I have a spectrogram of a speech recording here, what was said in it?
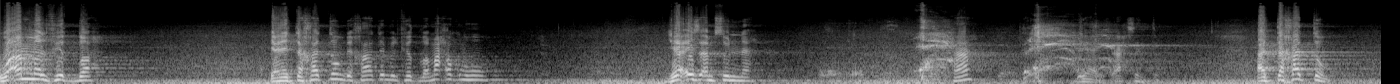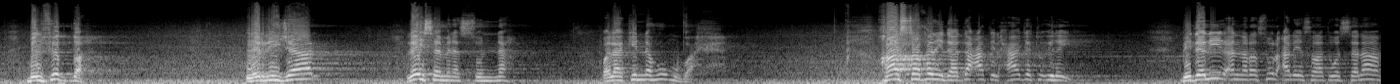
وأما الفضة يعني التختم بخاتم الفضة ما حكمه؟ جائز أم سنة؟ ها؟ جائز أحسنتم. التختم بالفضة للرجال ليس من السنة ولكنه مباح. خاصة إذا دعت الحاجة إليه بدليل أن الرسول عليه الصلاة والسلام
